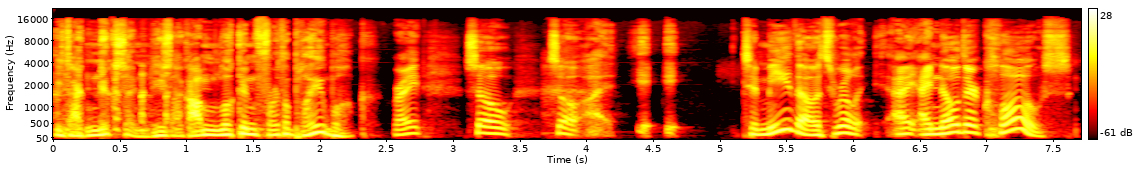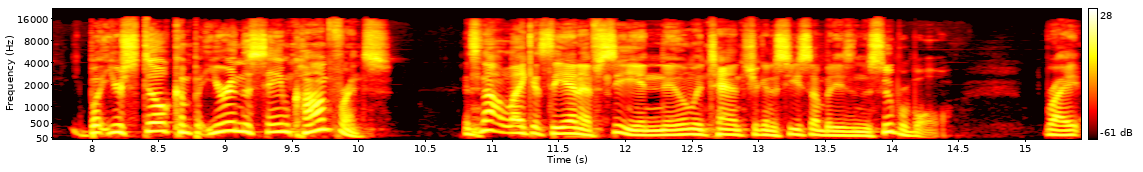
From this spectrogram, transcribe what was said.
He's like Nixon. He's like, I'm looking for the playbook, right? So, so I, it, to me though, it's really I, I know they're close, but you're still comp- you're in the same conference. It's not like it's the NFC, and the only chance you're going to see somebody is in the Super Bowl, right?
